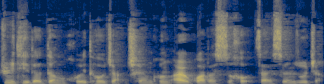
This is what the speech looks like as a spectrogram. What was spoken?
具体的等回头讲乾坤二卦的时候再深入讲。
